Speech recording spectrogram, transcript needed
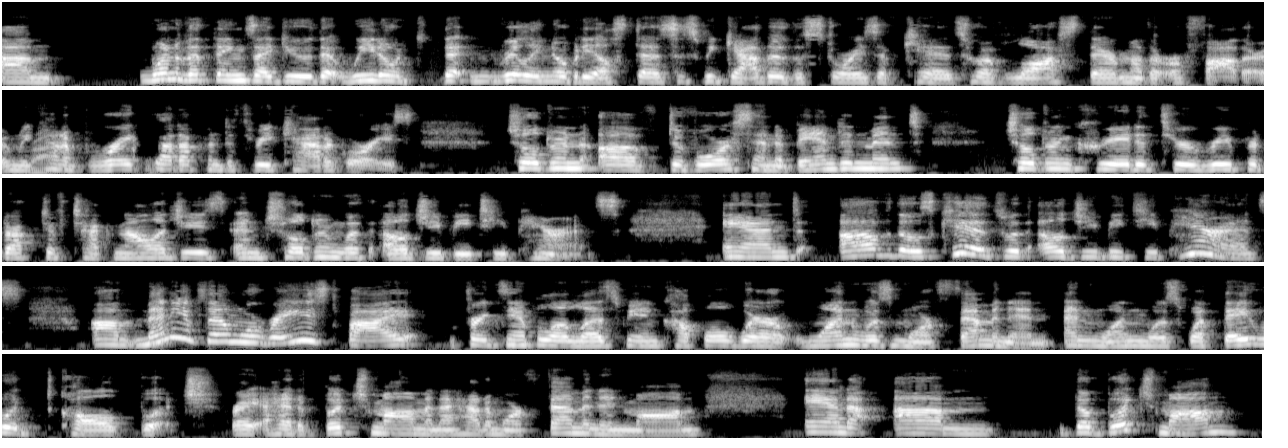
um, one of the things I do that we don't, that really nobody else does is we gather the stories of kids who have lost their mother or father. And we right. kind of break that up into three categories children of divorce and abandonment, children created through reproductive technologies, and children with LGBT parents. And of those kids with LGBT parents, um, many of them were raised by, for example, a lesbian couple where one was more feminine and one was what they would call butch, right? I had a butch mom and I had a more feminine mom. And um, the butch mom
